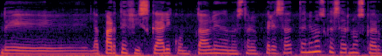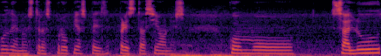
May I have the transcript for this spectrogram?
de la parte fiscal y contable de nuestra empresa, tenemos que hacernos cargo de nuestras propias prestaciones, como salud,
